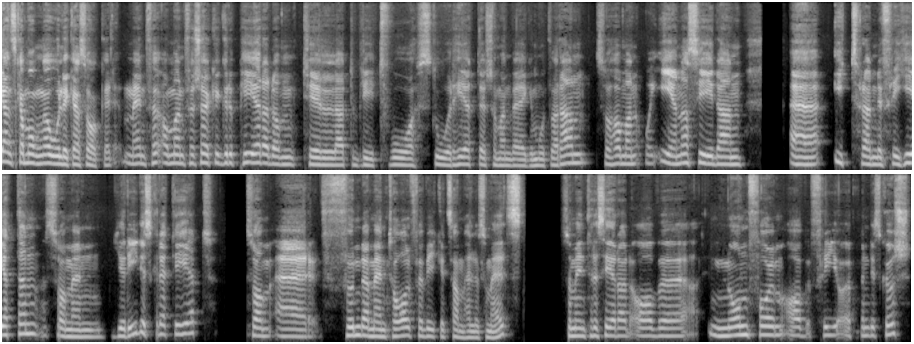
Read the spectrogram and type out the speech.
Ganska många olika saker, men för, om man försöker gruppera dem till att bli två storheter som man väger mot varann så har man å ena sidan eh, yttrandefriheten som en juridisk rättighet som är fundamental för vilket samhälle som helst som är intresserad av eh, någon form av fri och öppen diskurs.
